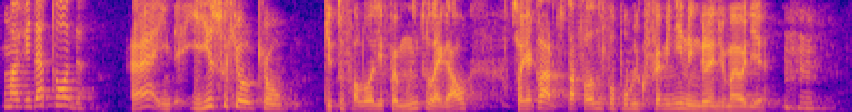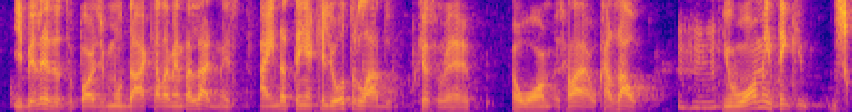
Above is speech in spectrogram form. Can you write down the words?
uma vida toda. É, e isso que, eu, que, eu, que tu falou ali foi muito legal. Só que, é claro, tu tá falando pro público feminino em grande maioria. E beleza, tu pode mudar aquela mentalidade, mas ainda tem aquele outro lado. Porque é, é o homem, sei lá, é o casal. E o homem tem que des-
